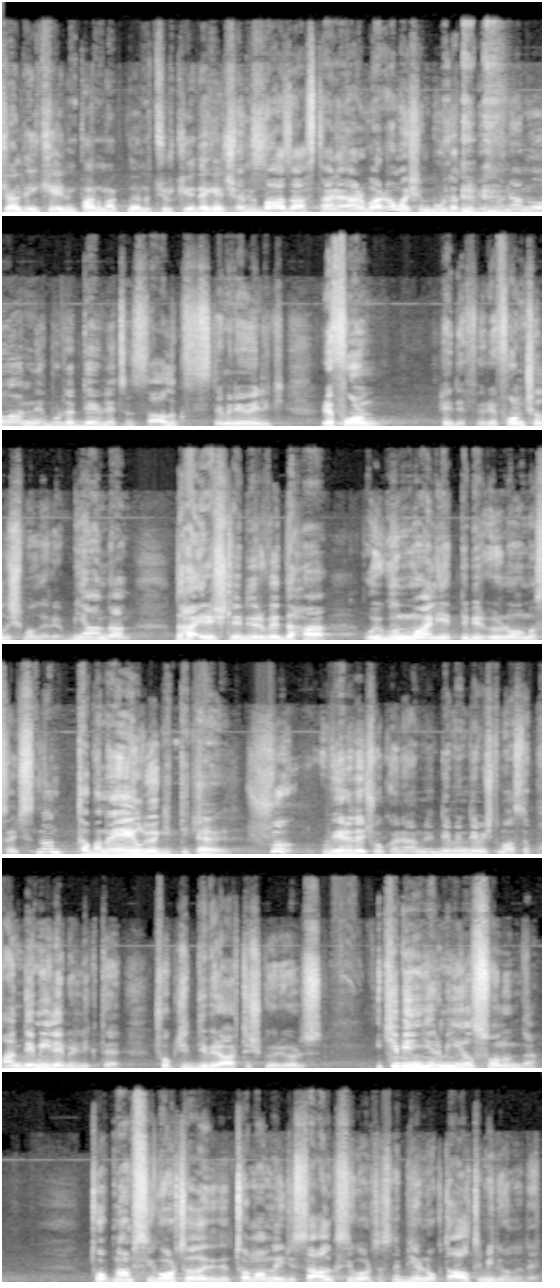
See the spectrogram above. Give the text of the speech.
herhalde iki elin parmaklarını Türkiye'de geçmez. Tabii bazı hastaneler var ama şimdi burada tabii önemli olan ne? Burada devletin sağlık sistemine yönelik reform hedefi, reform çalışmaları bir yandan daha erişilebilir ve daha uygun maliyetli bir ürün olması açısından tabana yayılıyor gittikçe. Evet. Şu veri de çok önemli. Demin demiştim aslında pandemiyle birlikte çok ciddi bir artış görüyoruz. 2020 yıl sonunda toplam sigortalı adedi tamamlayıcı sağlık sigortasında 1.6 milyon adet.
